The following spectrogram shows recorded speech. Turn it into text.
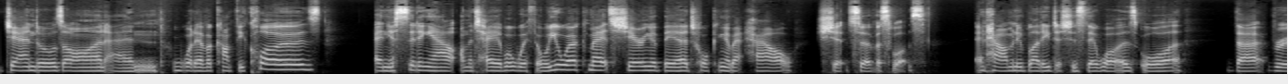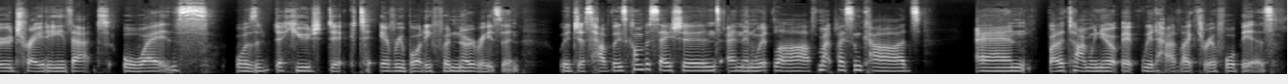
jandals on and whatever comfy clothes. And you're sitting out on the table with all your workmates, sharing a beer, talking about how shit service was and how many bloody dishes there was, or that rude tradie that always was a, a, huge dick to everybody for no reason. We'd just have these conversations and then we'd laugh, might play some cards. And by the time we knew it, we'd had like three or four beers.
